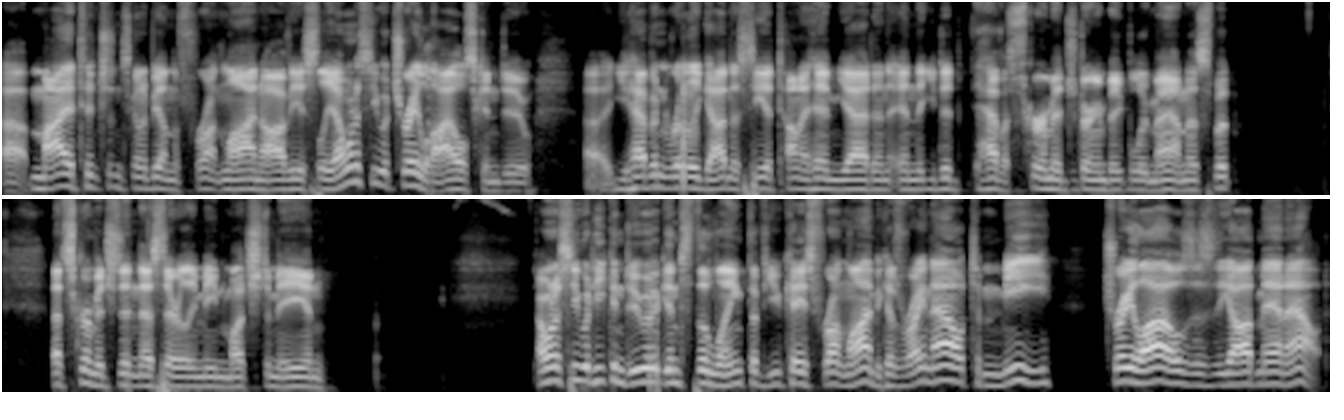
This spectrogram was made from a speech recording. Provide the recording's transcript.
Uh, my attention is going to be on the front line, obviously. I want to see what Trey Lyles can do. Uh, you haven't really gotten to see a ton of him yet, and, and you did have a scrimmage during Big Blue Madness, but that scrimmage didn't necessarily mean much to me. And I want to see what he can do against the length of UK's front line because right now, to me, Trey Lyles is the odd man out.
